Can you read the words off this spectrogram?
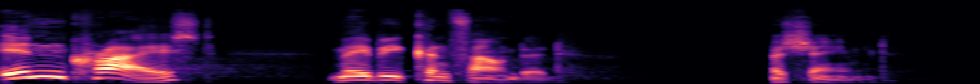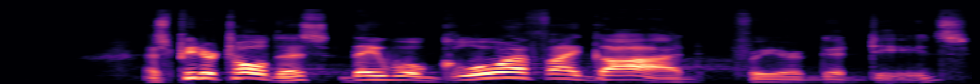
in Christ may be confounded, ashamed. As Peter told us, they will glorify God for your good deeds.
